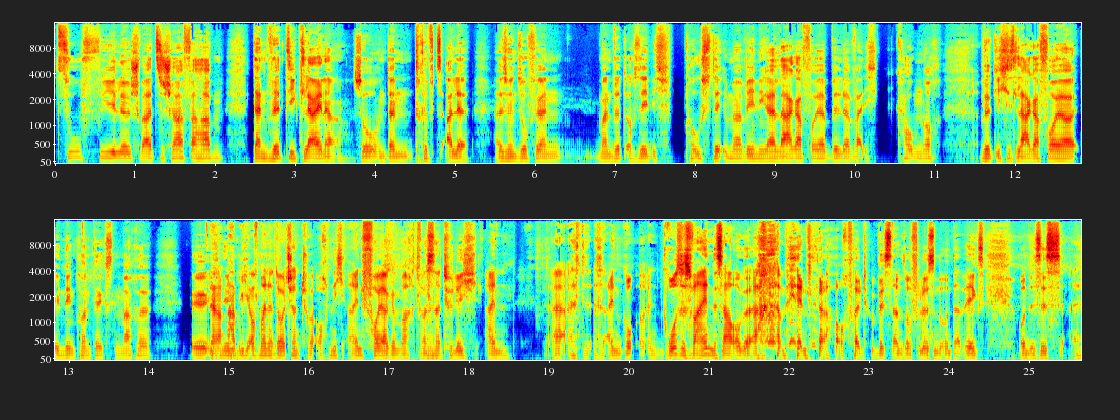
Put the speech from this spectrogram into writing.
zu viele schwarze Schafe haben, dann wird die kleiner. So, und dann trifft's alle. Also insofern, man wird auch sehen, ich poste immer weniger Lagerfeuerbilder, weil ich kaum noch wirkliches Lagerfeuer in den Kontexten mache. Äh, da habe ich auf meiner Deutschlandtour auch nicht ein Feuer gemacht, was ja. natürlich ein äh, ein, ein großes weinendes Auge am Ende auch, weil du bist an so Flüssen unterwegs und es ist äh,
